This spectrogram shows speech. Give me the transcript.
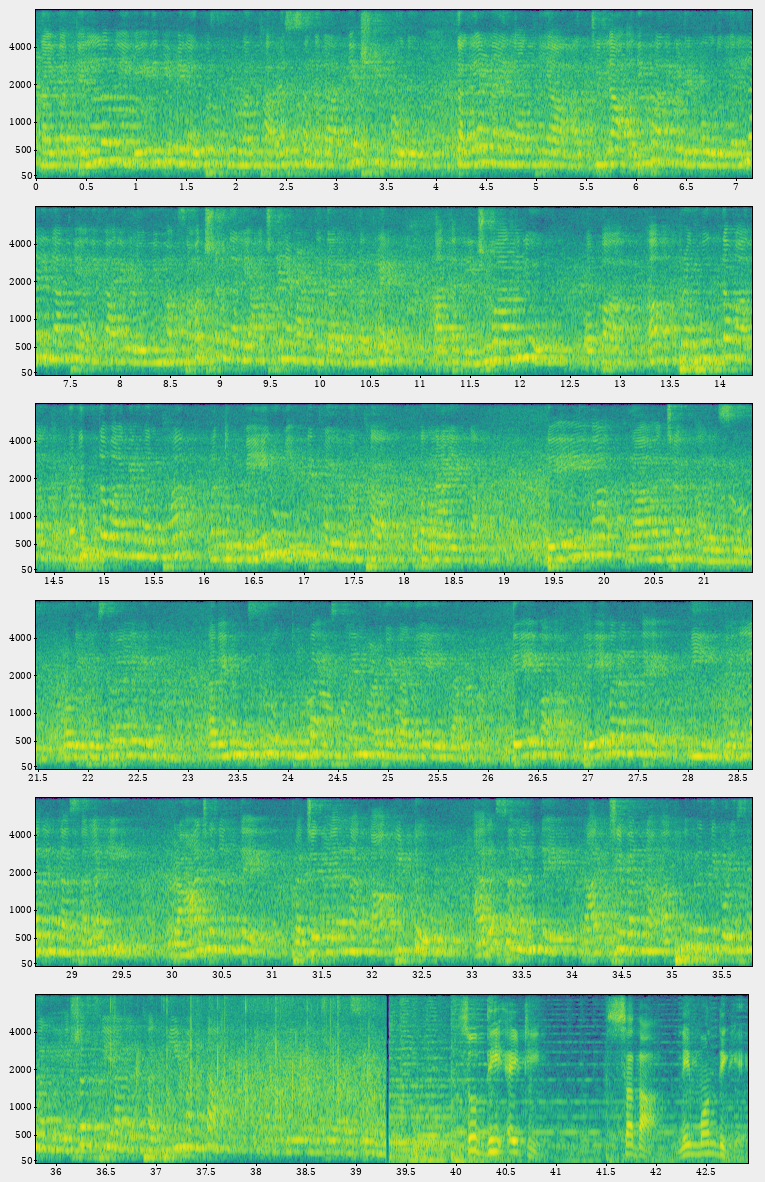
ನಾವು ಇವತ್ತೆಲ್ಲರೂ ಈ ವೇದಿಕೆ ಮೇಲೆ ಉಪಸ್ಥಿತಿರುವಂತಹ ಅರಸು ಸಂಘದ ಅಧ್ಯಕ್ಷರಿರ್ಬೋದು ಕಲ್ಯಾಣ ಇಲಾಖೆಯ ಜಿಲ್ಲಾ ಅಧಿಕಾರಿಗಳಿರ್ಬೋದು ಎಲ್ಲ ಇಲಾಖೆಯ ಅಧಿಕಾರಿಗಳು ನಿಮ್ಮ ಸಮಕ್ಷಮದಲ್ಲಿ ಆಚರಣೆ ಮಾಡ್ತಿದ್ದಾರೆ ಅಂತಂದ್ರೆ ಆತ ನಿಜವಾಗಿಯೂ ಒಬ್ಬ ಅಪ್ರಬುದ್ಧವಾದಂಥ ಪ್ರಬುದ್ಧವಾಗಿರುವಂತಹ ಮತ್ತು ಮೇರು ವ್ಯಕ್ತಿತ್ವ ಇರುವಂತಹ ಒಬ್ಬ ನಾಯಕ ದೇವರಾಜ ಅರಸು. ನೋಡಿ, ಹೆಸರಲ್ಲೇ ಇದೆ. ನಾವೇನು ಹೆಸರು ತುಂಬ ಎಕ್ಸ್ಪ್ಲೈನ್ ಮಾಡಬೇಕಾಗಿಯೇ ಇಲ್ಲ ದೇವ, ದೇವರಂತೆ ಈ ಎಲ್ಲರನ್ನ ಸಲಹಿ, ರಾಜನಂತೆ ಪ್ರಜೆಗಳನ್ನ ಕಾಪಿಟ್ಟು, ಅರಸನಂತೆ ರಾಜ್ಯವನ್ನ ಅಭಿವೃದ್ಧಿಗೊಳಿಸುವಲ್ಲಿ ಯಶಸ್ವಿಯಾದಂಥ ಧೀಮಂತ ಸುದ್ದಿ ಐಟಿ ಸದಾ ನಿಮ್ಮೊಂದಿಗೆ.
